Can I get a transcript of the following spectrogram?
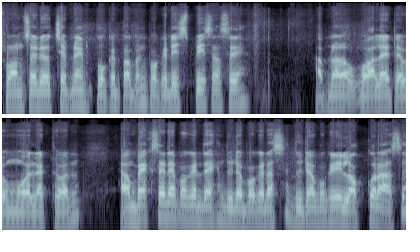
ফ্রন্ট সাইডে হচ্ছে আপনি পকেট পাবেন পকেটে স্পেস আছে। আপনার ওয়ালেট এবং মোবাইল রাখতে পারেন। এবং ব্যাক সাইডে পকেট দেখেন, দুইটা পকেট আছে। দুইটা পকেটই লক করা আছে।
